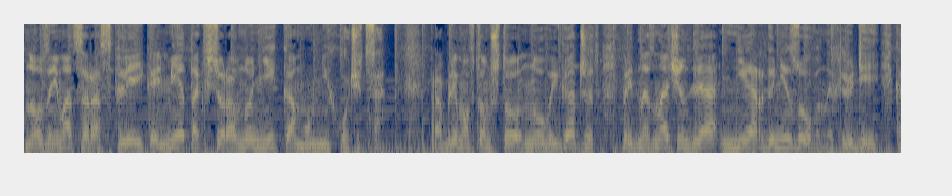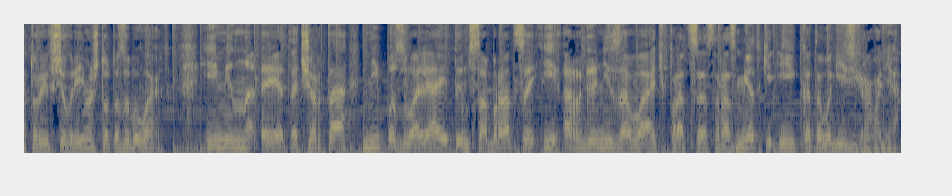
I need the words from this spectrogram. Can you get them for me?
но заниматься расклейкой меток все равно никому не хочется. Проблема в том, что новый гаджет предназначен для неорганизованных людей, которые все время что-то забывают. Именно эта черта не позволяет им собраться и организовать процесс разметки и каталогизирования.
